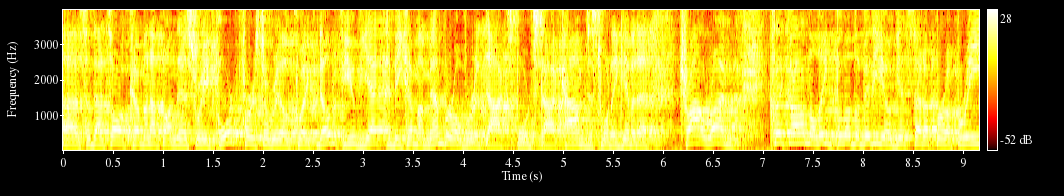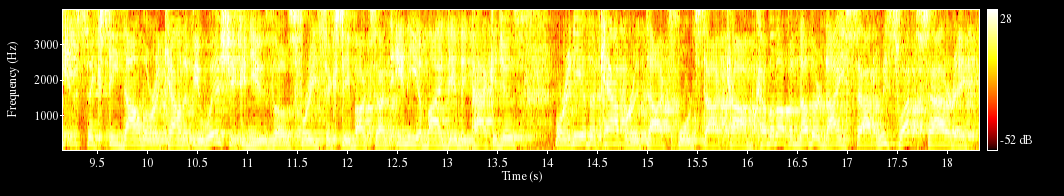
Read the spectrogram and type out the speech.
Uh, so that's all coming up on this report. First, a real quick note if you've yet to become a member over at DocSports.com, just want to give it a trial run, click on the link below the video, get set up for a free $60 account if you wish. You can use those free 60 bucks on any of my daily packages packages or any other capper at DocSports.com. Coming up another nice Saturday. We swept Saturday.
